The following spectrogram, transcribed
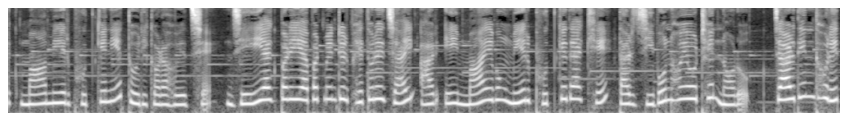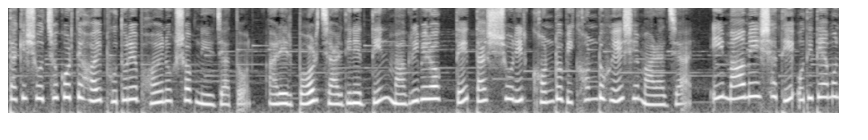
এক মা মেয়ের ভূতকে নিয়ে তৈরি করা হয়েছে। যেই একবার এই অ্যাপার্টমেন্টের ভেতরে যায় আর এই মা এবং মেয়ের ভূতকে দেখে, তার জীবন হয়ে ওঠে নরক। চার দিন ধরে তাকে সহ্য করতে হয় ভুতুরে ভয়ানক সব নির্যাতন। আর এরপর চার দিনের দিন মাগরিবের রক্তে তার শরীর খণ্ড বিখণ্ড হয়ে সে মারা যায়। এই মা মেয়ের সাথে অতীতে এমন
